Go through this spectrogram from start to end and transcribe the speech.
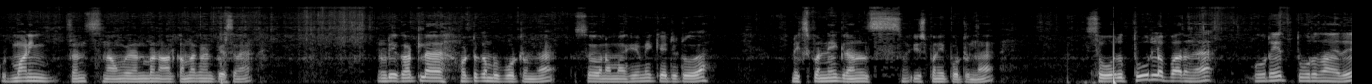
குட் மார்னிங் ஃப்ரெண்ட்ஸ் நான் உங்கள் நண்பன் ஆர் கமலக்கண்ணன் பேசுகிறேன் என்னுடைய காட்டில் ஒட்டுக்கம்பு போட்டிருந்தேன். ஸோ நம்ம ஹியூமிக் எயிட்டி டூவை மிக்ஸ் பண்ணி கிரானல்ஸ் யூஸ் பண்ணி போட்டிருந்தேன். ஸோ ஒரு தூரில் பாருங்கள் ஒரே தூர் தான் இது.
